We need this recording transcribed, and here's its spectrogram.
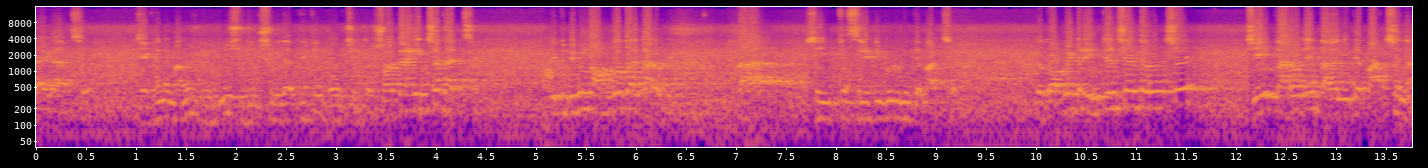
জায়গা আছে যেখানে মানুষ বিভিন্ন সুযোগ সুবিধা থেকে বঞ্চিত। সরকারের ইচ্ছা থাকছে। কিন্তু বিভিন্ন অজ্ঞতার কারণে তারা সেই ফ্যাসিলিটিগুলো নিতে পারছে না। তো গভর্নমেন্টের ইন্টেনশনটা হচ্ছে যে কারণে তারা নিতে পারছে না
